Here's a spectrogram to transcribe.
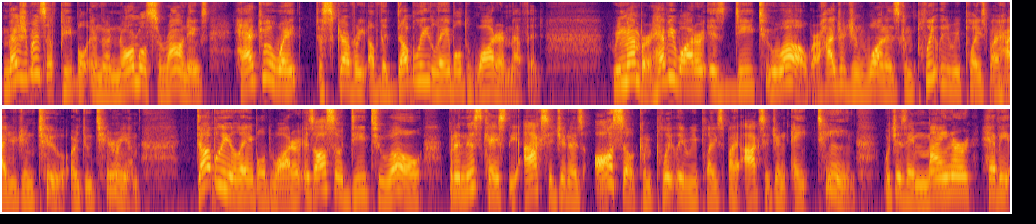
measurements of people in their normal surroundings had to await discovery of the doubly labeled water method. Remember, heavy water is D2O, where hydrogen 1 is completely replaced by hydrogen 2, or deuterium. Doubly labeled water is also D2O, but in this case, the oxygen is also completely replaced by oxygen 18, which is a minor heavy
